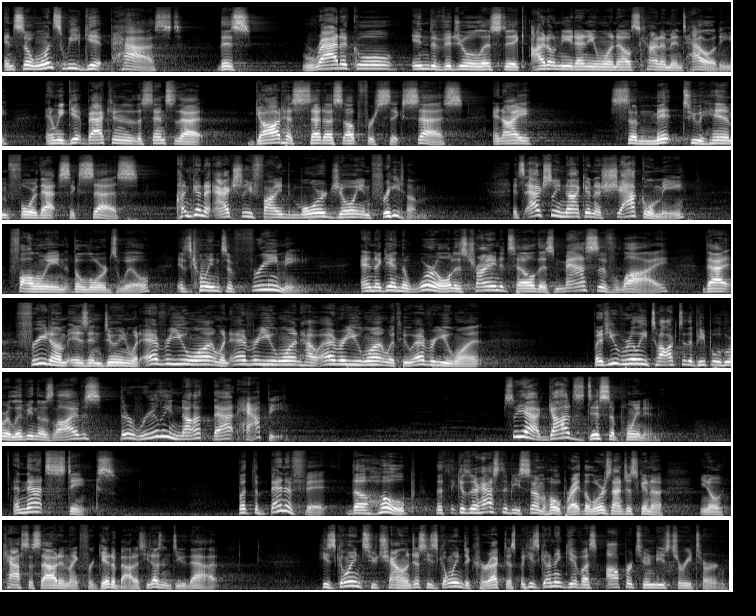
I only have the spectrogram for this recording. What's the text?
And so once we get past this radical, individualistic, I don't need anyone else kind of mentality, and we get back into the sense that God has set us up for success and I submit to Him for that success, I'm going to actually find more joy and freedom. It's actually not going to shackle me following the Lord's will, it's going to free me. And again, the world is trying to tell this massive lie that freedom is in doing whatever you want, whenever you want, however you want, with whoever you want. But if you really talk to the people who are living those lives, they're really not that happy. So, yeah, God's disappointed, and that stinks. But the benefit, the hope, because the th- there has to be some hope, right? The Lord's not just going to, you know, cast us out and like forget about us. He doesn't do that. He's going to challenge us, He's going to correct us, but He's going to give us opportunities to return.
